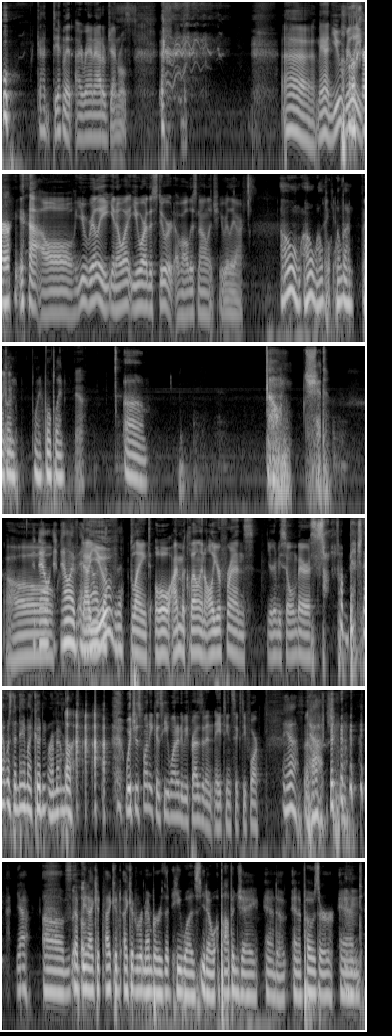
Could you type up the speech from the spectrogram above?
God damn it! I ran out of generals. uh man, you really. Hooker. Yeah, oh, you really. You know what? You are the steward of all this knowledge. You really are. Oh, oh, well, Thank you. well done, well Thank you. done, played, well played. Yeah. Um. Oh shit! Oh. And now, and now I've now got you've the- blanked. Oh, I'm McClellan. All your friends. You're gonna be so embarrassed. son of a bitch. That was the name I couldn't remember. Which is funny because he wanted to be president in 1864. yeah, yeah, yeah. Um, So- I mean, I could, I could, I could remember that he was, you know, a popinjay and a and a poser, and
